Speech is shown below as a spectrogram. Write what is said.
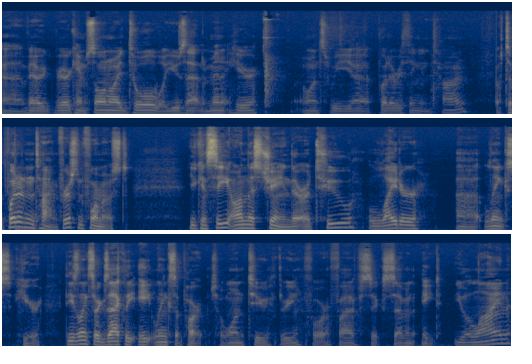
uh, VarioCam solenoid tool. We'll use that in a minute here once we uh, put everything in time. But to put it in time, first and foremost, you can see on this chain there are two lighter uh, links here. These links are exactly eight links apart. So one, two, three, four, five, six, seven, eight. You align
